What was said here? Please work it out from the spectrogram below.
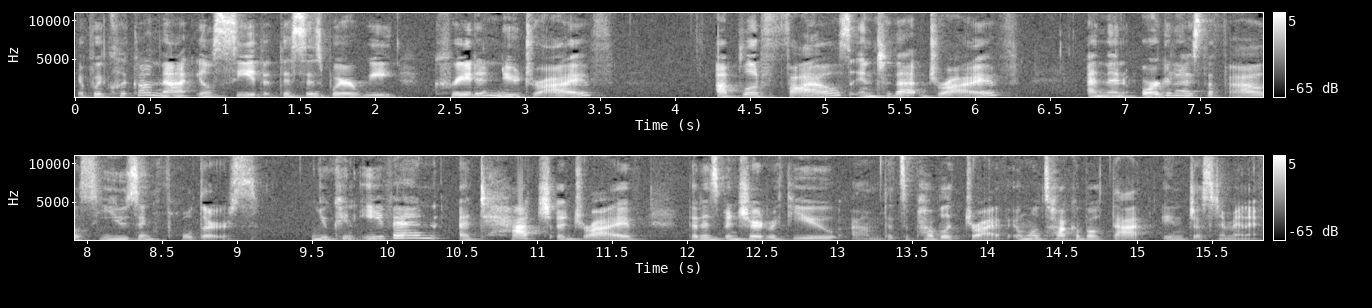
If we click on that, you'll see that this is where we create a new drive, upload files into that drive, and then organize the files using folders. You can even attach a drive that has been shared with you um, that's a public drive, and we'll talk about that in just a minute.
